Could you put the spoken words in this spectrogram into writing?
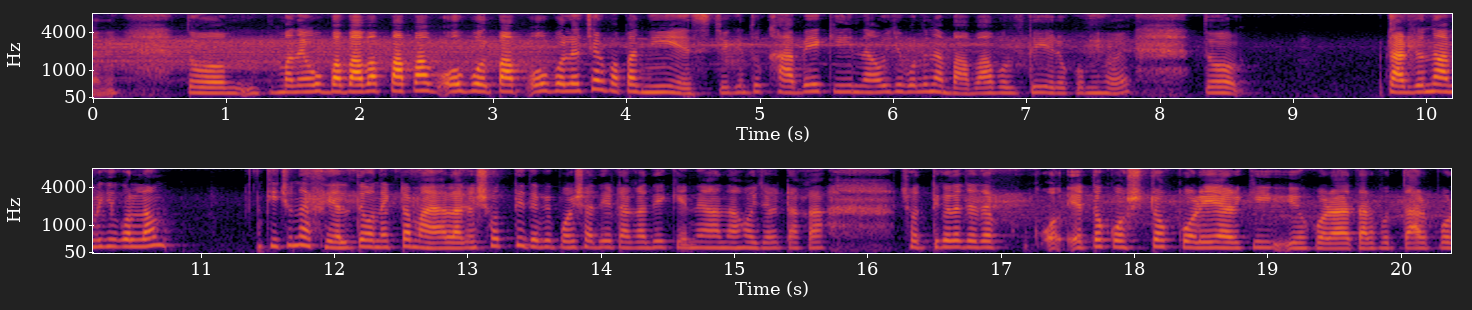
জানি। তো মানে ও বাবা, পাপা, ও পাপ, ও বলেছে আর পাপা নিয়ে এসছে, কিন্তু খাবে কি না? ওই যে বলে না, বাবা বলতেই এরকমই হয়। তো তার জন্য আমি কি করলাম কিছু না, ফেলতে অনেকটা মায়া লাগে। সত্যি দেবে পয়সা দিয়ে, টাকা দিয়ে কিনে আনা হয় যায় টাকা। সত্যি কথা যেটা এত কষ্ট করে আর কি ইয়ে করা, তারপর তারপর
